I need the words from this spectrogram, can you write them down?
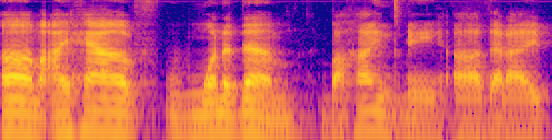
Um, I have one of them behind me uh, that I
